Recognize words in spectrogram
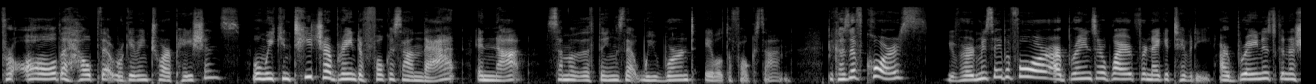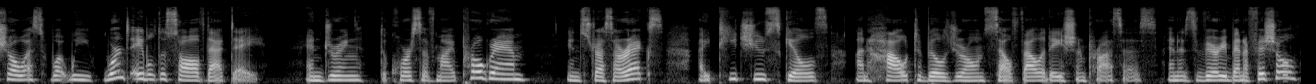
for all the help that we're giving to our patients, when we can teach our brain to focus on that and not some of the things that we weren't able to focus on. Because, of course, You've heard me say before, our brains are wired for negativity. Our brain is going to show us what we weren't able to solve that day. And during the course of my program in StressRx, I teach you skills on how to build your own self validation process. And it's very beneficial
